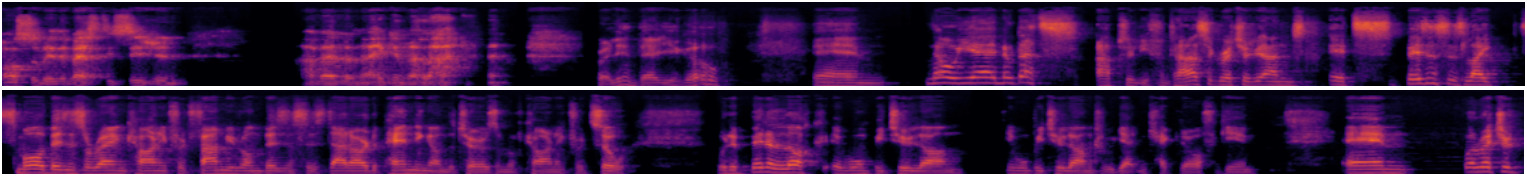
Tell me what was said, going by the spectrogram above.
possibly the best decision I've ever made in my life. Brilliant. There you go. Um, no, yeah, no, that's absolutely fantastic, Richard. And it's businesses like small business around Carlingford, family run businesses that are depending on the tourism of Carlingford. So with a bit of luck, it won't be too long. It won't be too long till we getting kicked off again. Um, well, Richard,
